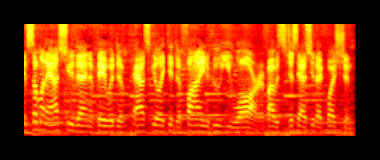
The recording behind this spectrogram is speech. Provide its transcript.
If someone asked you then if they would ask you like to define who you are if i was to just ask you that question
